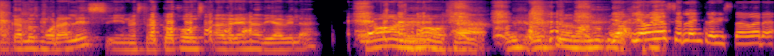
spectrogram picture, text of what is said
con Carlos Morales y nuestra co-host Adriana Diávila. No, no, no, o sea, ahorita, ahorita te los mando, pero Ya, ya voy a ser la entrevistadora.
